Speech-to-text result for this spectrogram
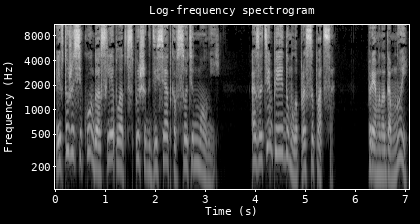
И в ту же секунду ослепла от вспышек десятков сотен молний. А затем передумала просыпаться. Прямо надо мной,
